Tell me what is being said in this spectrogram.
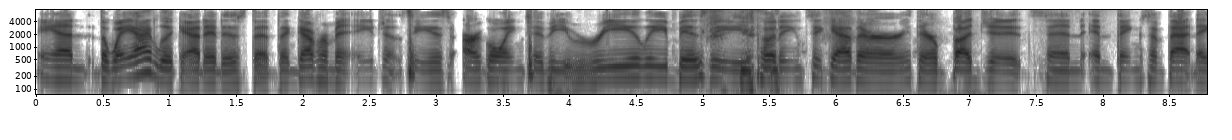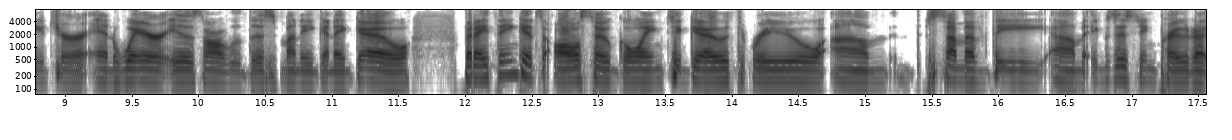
And the way I look at it is that the government agencies are going to be really busy putting together their budgets and, and things of that nature. And where is all of this money going to go? But I think it's also going to go through um, some of the um, existing pro-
